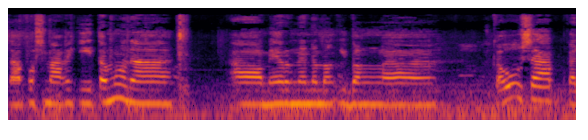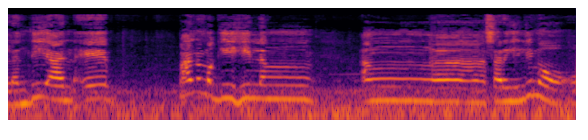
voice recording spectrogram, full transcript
tapos makikita mo na ah, meron na namang ibang ah, kausap, kalandian, eh paano maghihil ang ang ah, sarili mo o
